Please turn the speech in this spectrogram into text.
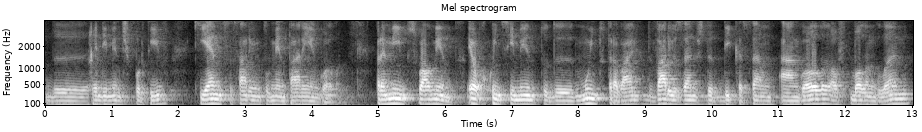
de rendimento esportivo que é necessário implementar em Angola. Para mim, pessoalmente, é o reconhecimento de muito trabalho, de vários anos de dedicação à Angola, ao futebol angolano,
